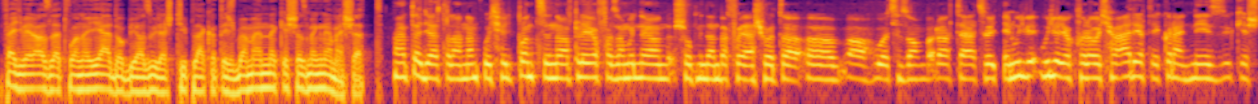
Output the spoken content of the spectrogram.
fegyver az lett volna, hogy eldobja az üres triplákat és bemennek, és az meg nem esett. Hát egyáltalán nem, úgyhogy pont a playoff az amúgy nagyon sok mindent befolyásolt a, a, a holt szezonra, tehát hogy én úgy, úgy vagyok vele, hogy ha árérték arányt nézzük, és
